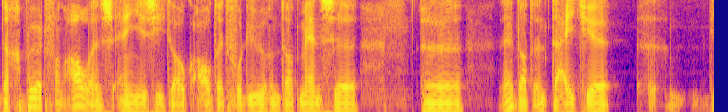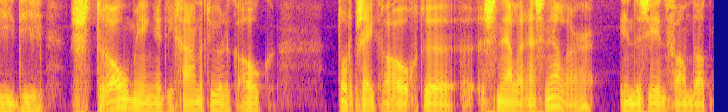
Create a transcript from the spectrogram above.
Er gebeurt van alles. En je ziet ook altijd voortdurend dat mensen. eh, hè, dat een tijdje. eh, die, die stromingen die gaan natuurlijk ook tot op zekere hoogte eh, sneller en sneller. In de zin van dat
